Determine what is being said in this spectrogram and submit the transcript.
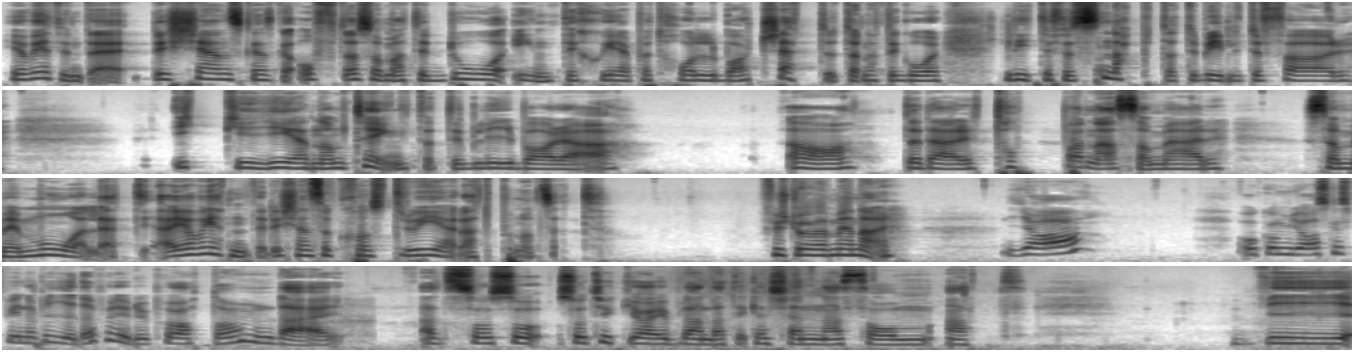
jag vet inte, det känns ganska ofta som att det då inte sker på ett hållbart sätt, utan att det går lite för snabbt, att det blir lite för icke genomtänkt, att det blir bara, ja, det där topparna som är, som är målet. Jag vet inte, det känns så konstruerat på något sätt. Förstår du vad jag menar? Ja, och om jag ska spinna vidare på det du pratar om där, alltså så, så tycker jag ibland att det kan kännas som att vi,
